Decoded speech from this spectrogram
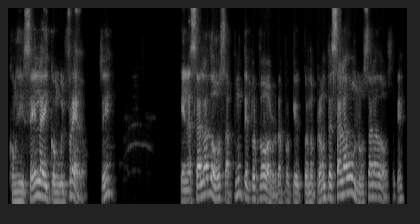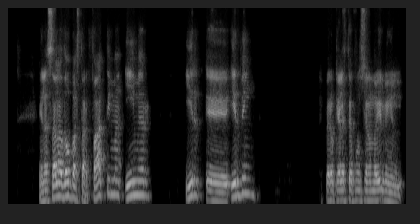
con Gisela y con Wilfredo, ¿sí? En la sala 2, apunten por favor, ¿verdad? Porque cuando pregunte sala 1 o sala 2, ¿ok? En la sala 2 va a estar Fátima, Imer, eh, Irving. Espero que le esté funcionando Irving el,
